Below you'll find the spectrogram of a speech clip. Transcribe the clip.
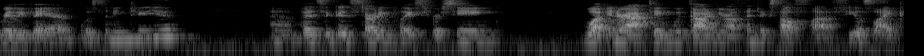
really there listening to you. Um, but it's a good starting place for seeing what interacting with God and your authentic self uh, feels like.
